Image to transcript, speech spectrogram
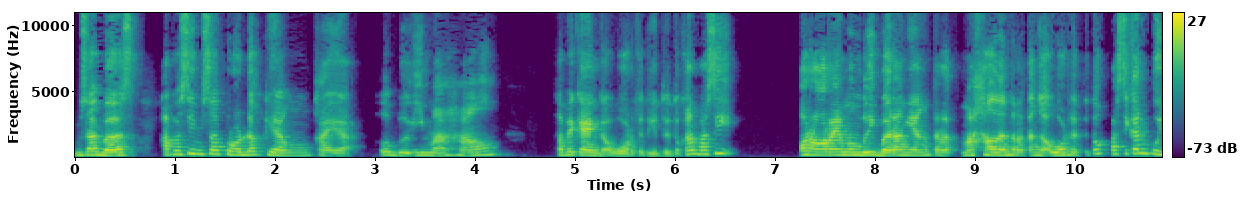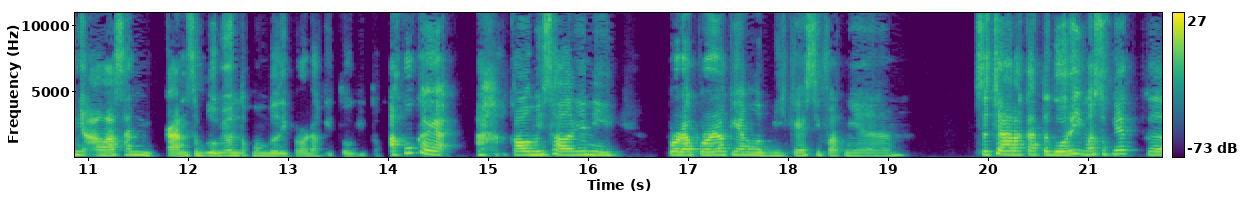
misalnya bahas apa sih misalnya produk yang kayak lo beli mahal tapi kayak nggak worth it gitu itu kan pasti orang-orang yang membeli barang yang mahal dan ternyata nggak worth it itu pasti kan punya alasan kan sebelumnya untuk membeli produk itu gitu. Aku kayak ah kalau misalnya nih produk-produk yang lebih kayak sifatnya secara kategori masuknya ke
